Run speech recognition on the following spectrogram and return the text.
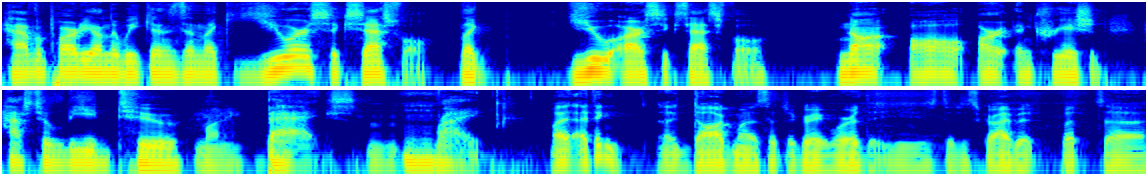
have a party on the weekends, then like you are successful. Like you are successful. Not all art and creation has to lead to Money. bags. Mhm. Right. I, I think uh, dogma is such a great word that you use to describe it, but uh,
